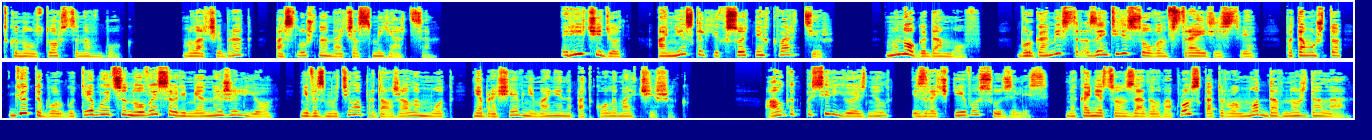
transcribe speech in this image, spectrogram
ткнул Торстена в бок. Младший брат послушно начал смеяться. Речь идет о нескольких сотнях квартир. Много домов. Бургомистр заинтересован в строительстве, потому что Гетеборгу требуется новое современное жилье, невозмутимо продолжала Мот, не обращая внимания на подколы мальчишек. Алгот посерьезнел, и зрачки его сузились. Наконец он задал вопрос, которого Мот давно ждала.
